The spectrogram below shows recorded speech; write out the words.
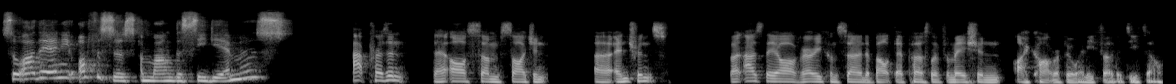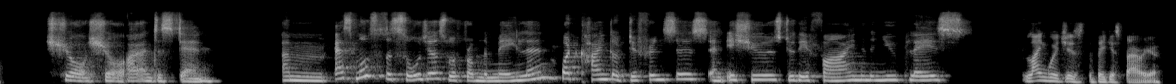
So, are there any officers among the CDMs? At present, there are some sergeant uh, entrants, but as they are very concerned about their personal information, I can't reveal any further detail. Sure, sure, I understand. Um, as most of the soldiers were from the mainland, what kind of differences and issues do they find in the new place? Language is the biggest barrier.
